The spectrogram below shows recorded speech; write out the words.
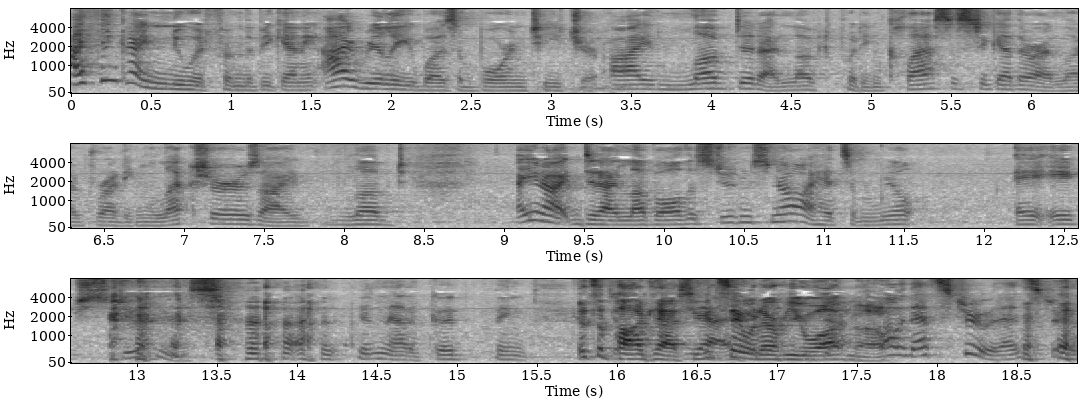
I think I knew it from the beginning. I really was a born teacher. I loved it. I loved putting classes together. I loved writing lectures. I loved, you know, did I love all the students? No, I had some real AH students. Isn't that a good thing? It's a podcast. You Yeah. can say whatever you want, Mo. Oh, that's true. That's true.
